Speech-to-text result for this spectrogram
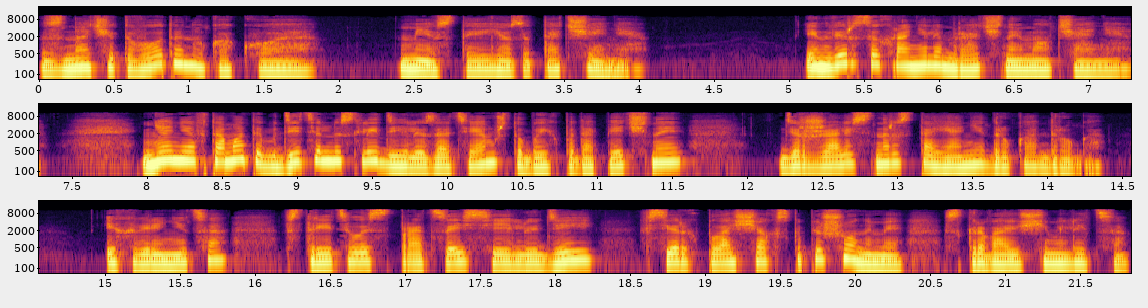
Значит, вот оно какое место ее заточения. Инвер сохранили мрачное молчание. Няни-автоматы бдительно следили за тем, чтобы их подопечные держались на расстоянии друг от друга. Их вереница встретилась с процессией людей в серых плащах с капюшонами, скрывающими лица.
